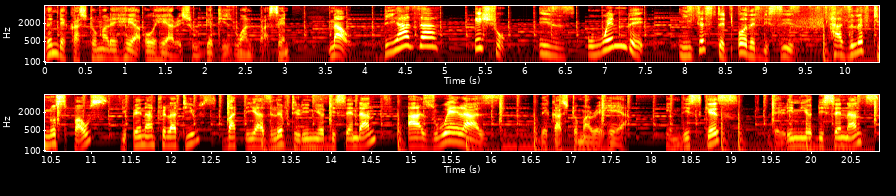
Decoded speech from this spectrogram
then the customary heir or heiress will get his 1% now the other issue is when the intestate or the deceased has left no spouse, dependent relatives, but he has left lineal descendants as well as the customary heir. In this case, the lineal descendants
